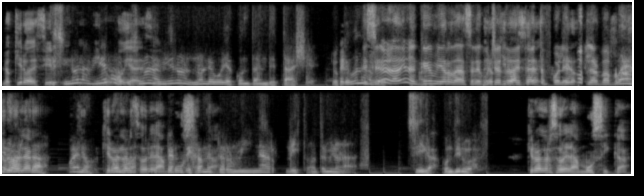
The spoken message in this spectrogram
Lo quiero decir. Y si no la vieron, voy y a si no la vieron, no le voy a contar en detalle. Lo que Pero- van a Y si no la vieron, ¿qué Ah. mierda se le Pero escuchó todo esto? hacer- Esto fue el quiero- spoiler, papá. Bueno, quiero hablar- bueno, quiero bueno, hablar sobre la música. Déjame terminar. Listo, no termino nada. Siga, continúa. quiero hablar sobre la música,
